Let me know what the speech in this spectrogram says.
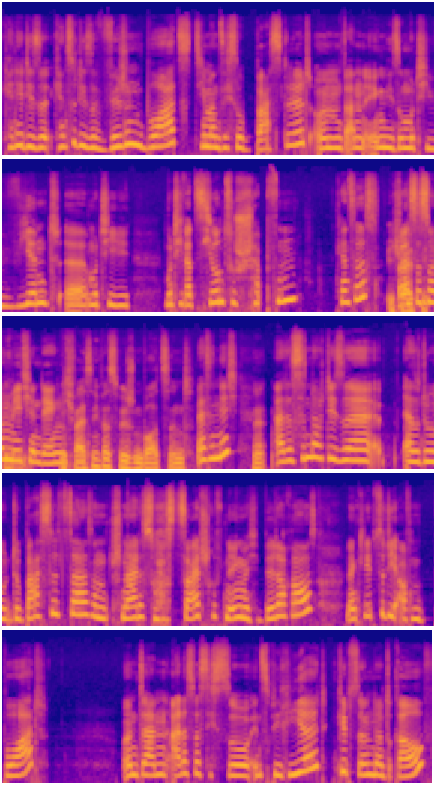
kennt ihr diese, kennst du diese Vision Boards, die man sich so bastelt, um dann irgendwie so motivierend, äh, Motiv Motivation zu schöpfen? Kennst du das? Ich Oder weiß ist das so ein Mädchending? Ich weiß nicht, was Vision Boards sind. Weißt du nicht? Ja. Also das sind doch diese, also du, du bastelst das und schneidest so aus Zeitschriften irgendwelche Bilder raus und dann klebst du die auf ein Board und dann alles, was dich so inspiriert, klebst du dann da drauf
